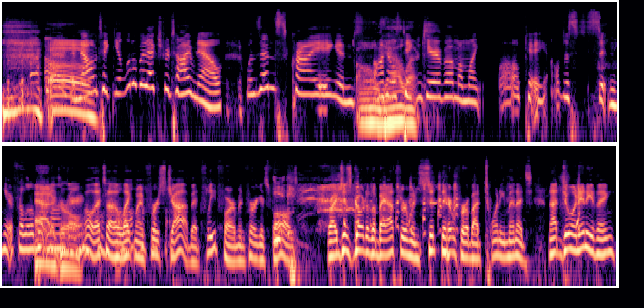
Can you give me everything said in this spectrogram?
And now I'm taking a little bit extra time now. When Zen's crying and Oh, Angel's yeah, taking care of him, I'm like, Oh, okay, I'll just sit in here for a little bit Atta longer. girl. Oh, that's uh, like my first job at Fleet Farm in Fergus Falls, where I just go to the bathroom and sit there for about 20 minutes, not doing anything.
